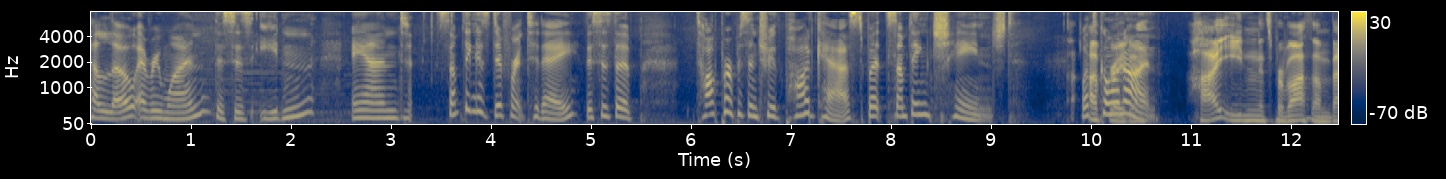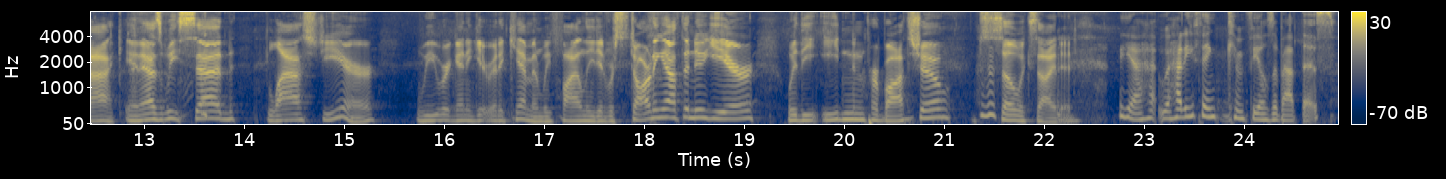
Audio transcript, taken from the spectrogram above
Hello, everyone. This is Eden, and something is different today. This is the Talk Purpose and Truth podcast, but something changed. What's going on? Hi, Eden. It's Prabhath. I'm back. And as we said last year, we were going to get rid of Kim, and we finally did. We're starting out the new year with the Eden and Prabhath show. So excited. Yeah. How do you think Kim feels about this?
